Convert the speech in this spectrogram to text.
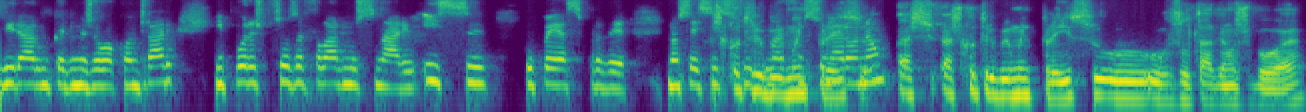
virar um bocadinho o jogo ao contrário e pôr as pessoas a falar no cenário. E se o PS perder? Não sei se acho isso vai funcionar ou não. Acho, acho que contribui muito para isso o, o resultado em Lisboa,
